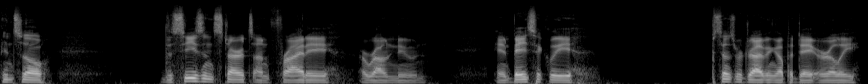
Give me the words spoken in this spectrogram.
And so the season starts on Friday around noon. And basically, since we're driving up a day early,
